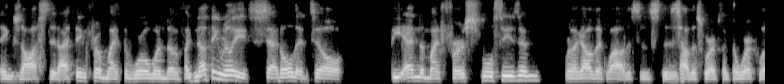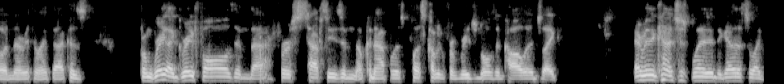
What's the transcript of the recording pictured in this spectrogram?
exhausted. I think from like the whirlwind of like nothing really settled until the end of my first full season. Where like I was like, wow, this is this is how this works, like the workload and everything like that. Because from great like Great Falls and that first half season of Kannapolis, plus coming from regionals in college, like everything kind of just blended together. So like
